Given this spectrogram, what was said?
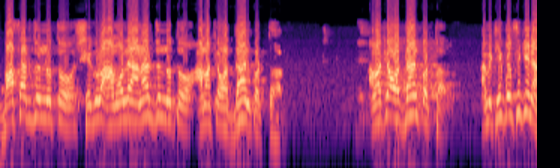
বাঁচার জন্য তো, সেগুলো আমলে আনার জন্য তো আমাকে অধ্যয়ন করতে হবে। আমাকে অধ্যয়ন করতে হবে। আমি ঠিক বলছি কি না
